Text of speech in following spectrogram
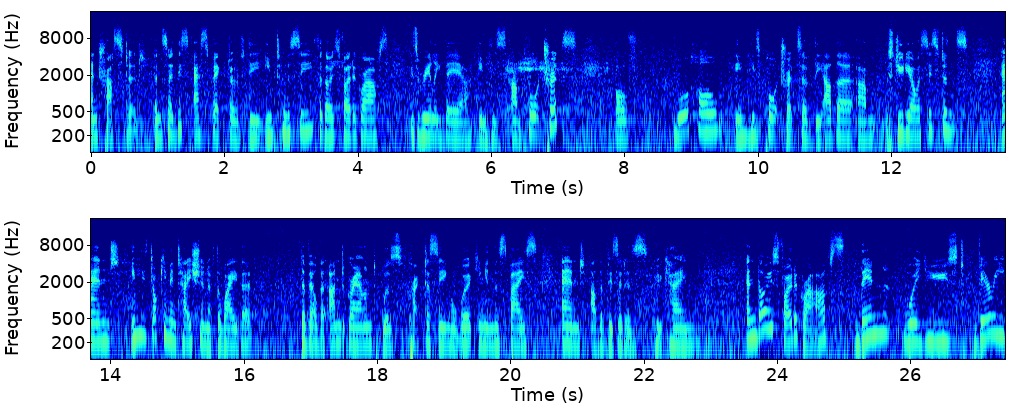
and trusted. And so this aspect of the intimacy for those photographs is really there in his um, portraits of Warhol, in his portraits of the other um, studio assistants, and in his documentation of the way that the Velvet Underground was practicing or working in the space and other visitors who came. And those photographs then were used very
